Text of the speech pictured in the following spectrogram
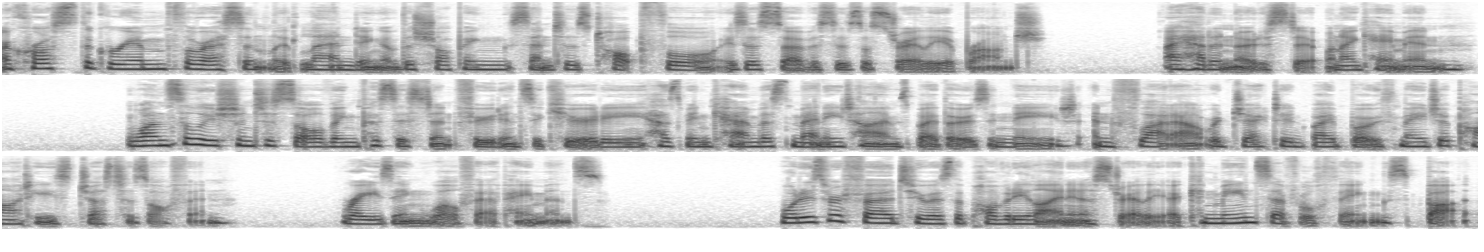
Across the grim, fluorescent lit landing of the shopping centre's top floor is a Services Australia branch. I hadn't noticed it when I came in. One solution to solving persistent food insecurity has been canvassed many times by those in need and flat out rejected by both major parties just as often raising welfare payments. What is referred to as the poverty line in Australia can mean several things, but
